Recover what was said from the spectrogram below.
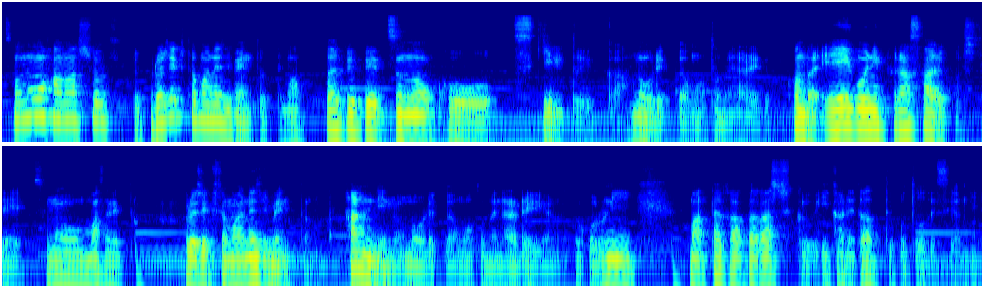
その話を聞くと、プロジェクトマネジメントって全く別のこうスキルというか、能力が求められる。今度は英語にプラスアルファして、そのまさにプロジェクトマネジメントの管理の能力が求められるようなところに、全く新しく行かれたってことですよね。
